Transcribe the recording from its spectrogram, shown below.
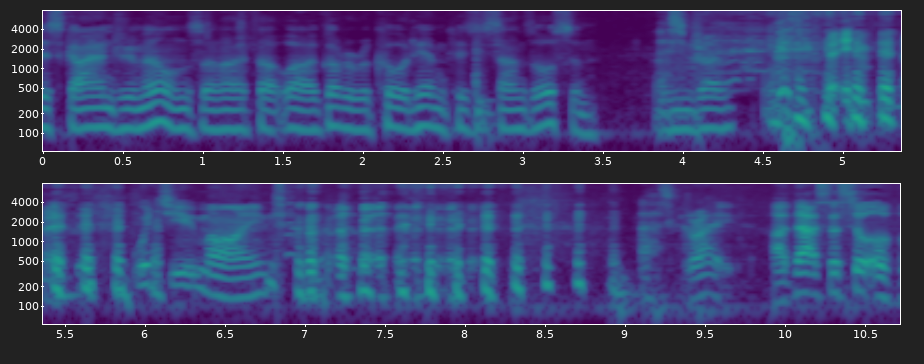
this guy Andrew Milnes, and I thought, well, I've got to record him because he sounds awesome. And, uh, Pretty. Would you mind? that's great. Uh, that's the sort of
